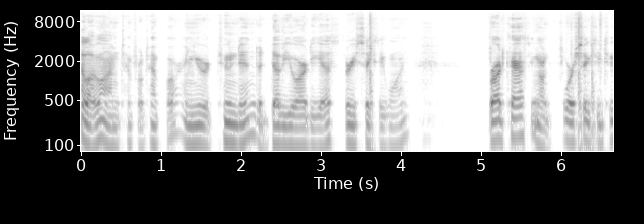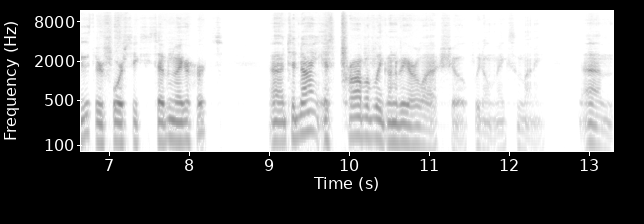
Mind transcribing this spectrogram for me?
Hello, I'm Temporal Templar, and you are tuned in to WRDS 361, broadcasting on 462 through 467 megahertz. Uh, tonight is probably going to be our last show if we don't make some money. Um,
